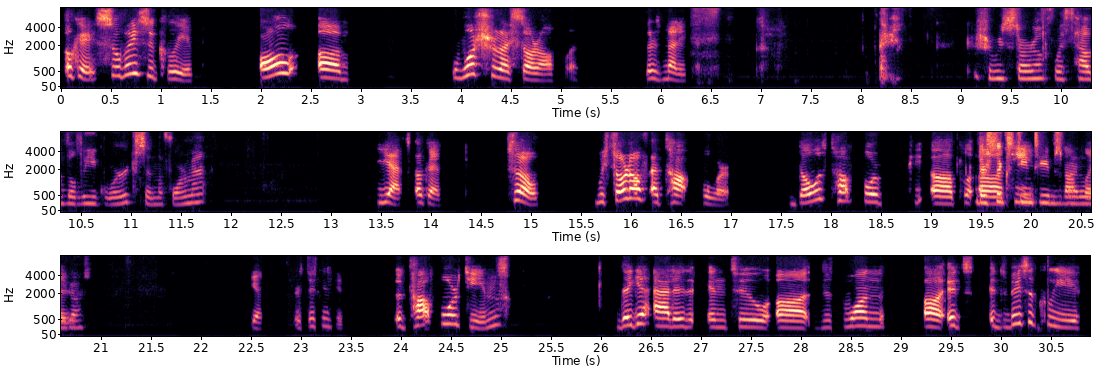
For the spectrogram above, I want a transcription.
Okay, so basically, all um, what should I start off with? There's many things. Should we start off with how the league works and the format? Yes. Okay. So we start off at top four. those top four uh, There's uh, 16 teams, teams, by the way, guys. There's 16 teams. The top four teams, they get added into uh this one. Uh, it's it's basically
